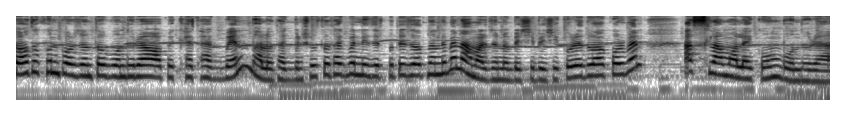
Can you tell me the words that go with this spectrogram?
ততক্ষণ পর্যন্ত বন্ধুরা অপেক্ষায় থাকবেন, ভালো থাকবেন, সুস্থ থাকবেন, নিজের প্রতি যত্ন নেবেন, আমার জন্য বেশি বেশি করে দোয়া করবেন। আসসালামু আলাইকুম বন্ধুরা।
